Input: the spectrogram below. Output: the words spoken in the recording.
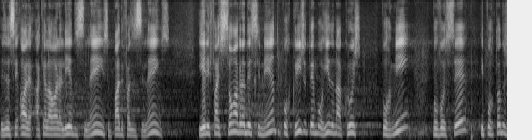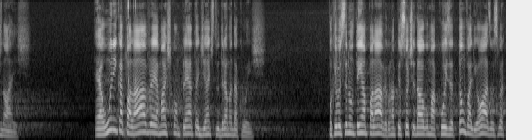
Ele diz assim: Olha, aquela hora ali é do silêncio, o padre faz o silêncio, e ele faz só um agradecimento por Cristo ter morrido na cruz por mim, por você e por todos nós. É a única palavra e a mais completa diante do drama da cruz. Porque você não tem a palavra, quando a pessoa te dá alguma coisa tão valiosa, você fala,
